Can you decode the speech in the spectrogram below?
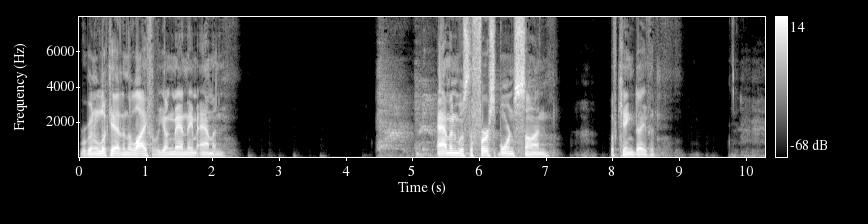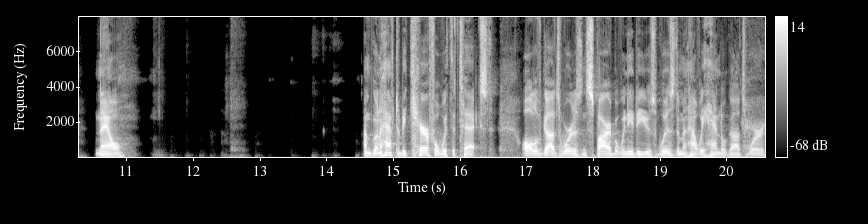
we're going to look at in the life of a young man named Amnon. Amnon was the firstborn son of King David. Now, I'm going to have to be careful with the text. All of God's word is inspired, but we need to use wisdom in how we handle God's word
